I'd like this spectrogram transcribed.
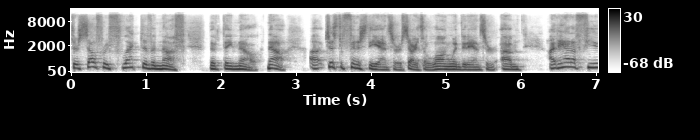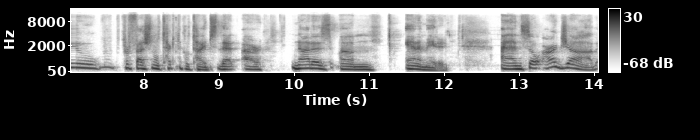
they're self-reflective enough that they know. Now, uh, just to finish the answer, sorry, it's a long-winded answer. Um, I've had a few professional technical types that are not as um, animated. And so, our job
